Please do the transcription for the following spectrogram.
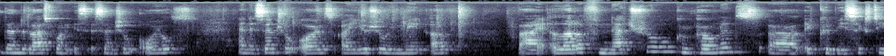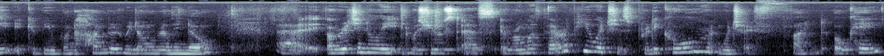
then the last one is essential oils. And essential oils are usually made up by a lot of natural components. Uh, it could be 60, it could be 100, we don't really know. Uh, originally it was used as aromatherapy, which is pretty cool, which I find okay,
